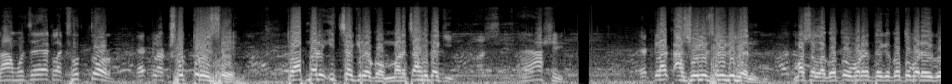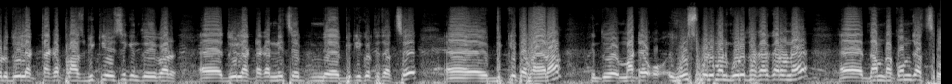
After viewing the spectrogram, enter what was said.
দাম হচ্ছে এক লাখ সত্তর। এক লাখ সত্তর হয়েছে। তো আপনার ইচ্ছা কীরকম? মানে চাহিদা কি? হ্যাঁ আশি। এক লাখ আশি হলে ছেড়ে দিবেন। মাসাল্লাহ গতবারের থেকে গতবারে এই গরু দুই লাখ টাকা প্লাস বিক্রি হয়েছে, কিন্তু এবার দুই লাখ টাকার নিচে বিক্রি করতে যাচ্ছে বিক্রেতা ভাইয়ারা। কিন্তু মাঠে হিউজ পরিমাণ গরু থাকার কারণে দামটা কম যাচ্ছে।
